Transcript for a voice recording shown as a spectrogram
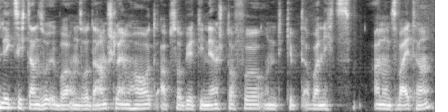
legt sich dann so über unsere Darmschleimhaut, absorbiert die Nährstoffe und gibt aber nichts an uns weiter.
